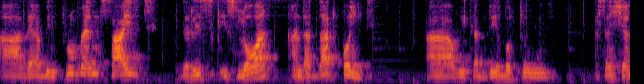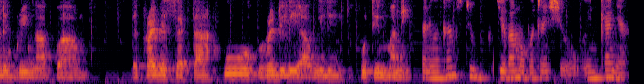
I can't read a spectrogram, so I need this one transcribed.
uh, they have been proven, sized, the risk is lower, and at that point, uh, we can be able to essentially bring up um, the private sector who readily are willing to put in money. And when it comes to geothermal potential in Kenya,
